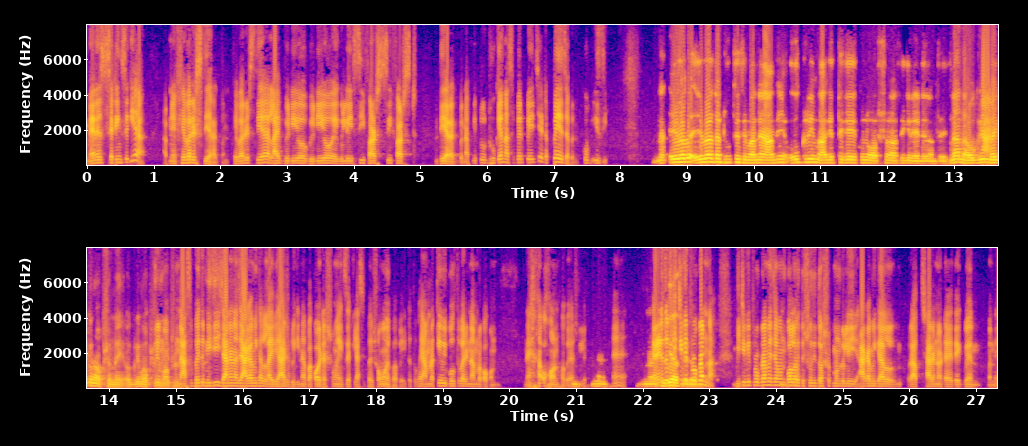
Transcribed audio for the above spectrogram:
ম্যানেজ সেটিংস এ গিয়া আপনি ফেভারিটস দিয়ে রাখবেন। ফেভারিটস দিয়ে লাইভ ভিডিও ভিডিও এগুলি সি ফার্স্ট সি ফার্স্ট দিয়ে রাখবেন। আপনি একটু ঢুকেন আসিফের পেজে এটা পেয়ে যাবেন। খুব ইজি না, এইভাবে এইভাবে তো ঢুকতেছি মানে আমি অগ্রিম আগে থেকে কোনো অপশন আছে কিনা এটা জানতে না না অগ্রিম। ভাই কোনো অপশন নেই অগ্রিম অপশন অগ্রিম অপশন আসিফ ভাই তো নিজেই জানে না যে আগামীকাল লাইভে আসবে কিনা বা কয়টার সময় এক্স্যাক্টলি আসিফ ভাই সময় পাবে। এটা তো ভাই আমরা কেউই বলতে পারি না আমরা কখন অন হবে আসলে। হ্যাঁ। এটা তো বিটিভি প্রোগ্রাম না। বিটিভি প্রোগ্রামে যেমন বলা হতো শুধু দর্শক মন্ডলী আগামীকাল রাত সাড়ে নটায় দেখবেন মানে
